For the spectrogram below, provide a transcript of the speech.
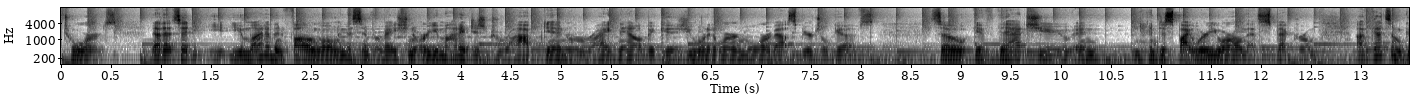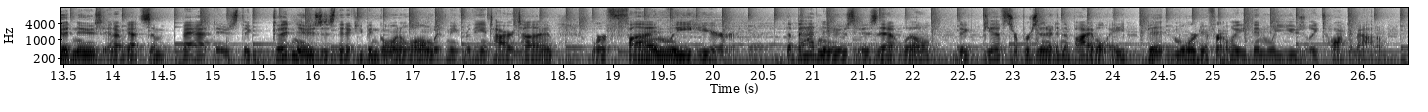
towards. Now, that said, you, might have been following along in this information, or you might have just dropped in right now because you wanted to learn more about spiritual gifts. So, if that's you, and despite where you are on that spectrum, I've got some good news and I've got some bad news. The good news is that if you've been going along with me for the entire time, we're finally here. The bad news is that, well, the gifts are presented in the Bible a bit more differently than we usually talk about them.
